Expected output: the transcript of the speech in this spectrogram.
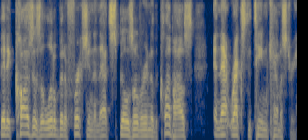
that it causes a little bit of friction and that spills over into the clubhouse and that wrecks the team chemistry.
